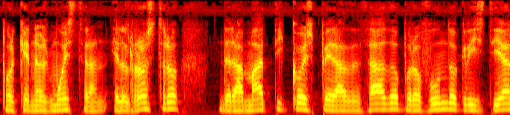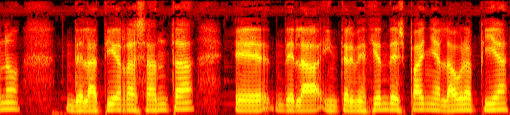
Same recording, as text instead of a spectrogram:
porque nos muestran el rostro dramático, esperanzado, profundo, cristiano de la Tierra Santa, eh, de la intervención de España en la obra pía,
